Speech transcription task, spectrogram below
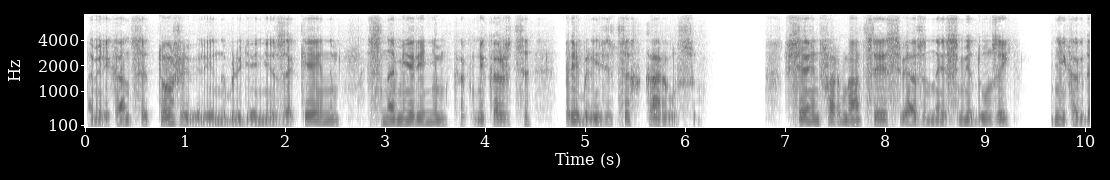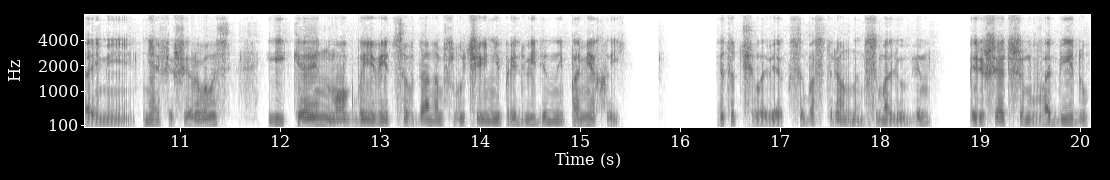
американцы тоже вели наблюдение за Кейном с намерением, как мне кажется, приблизиться к Карлосу. Вся информация, связанная с «Медузой», никогда ими не афишировалась и Кейн мог бы явиться в данном случае непредвиденной помехой. Этот человек с обостренным самолюбием, перешедшим в обиду,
